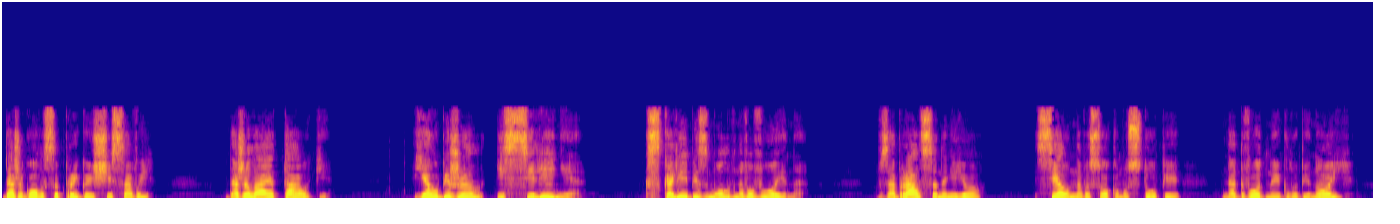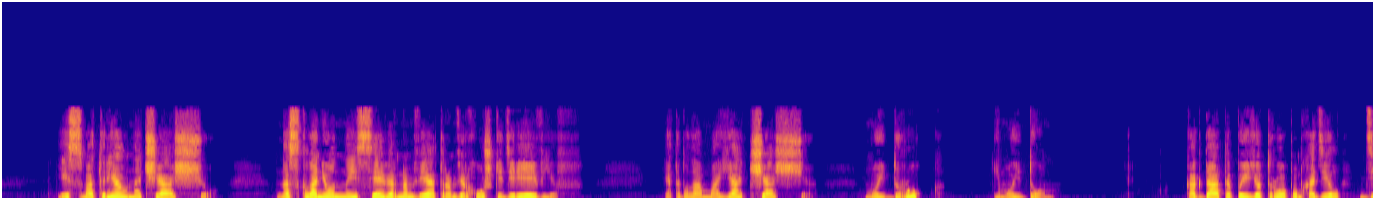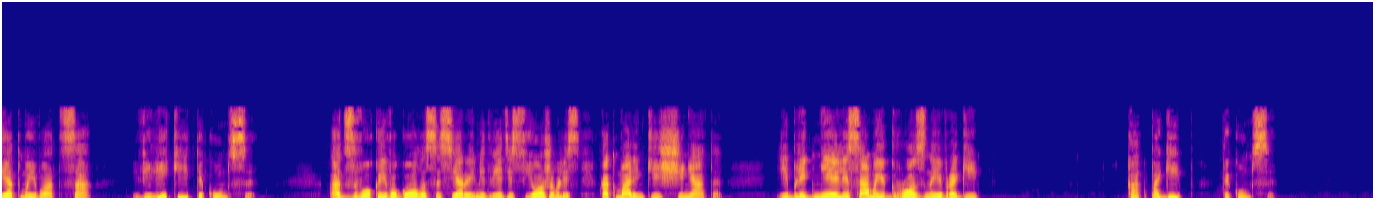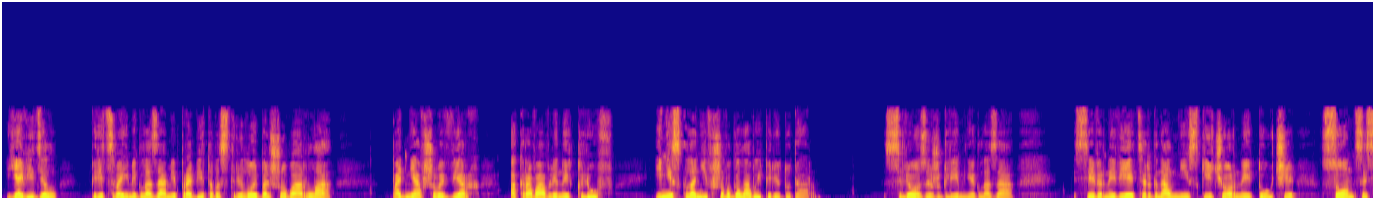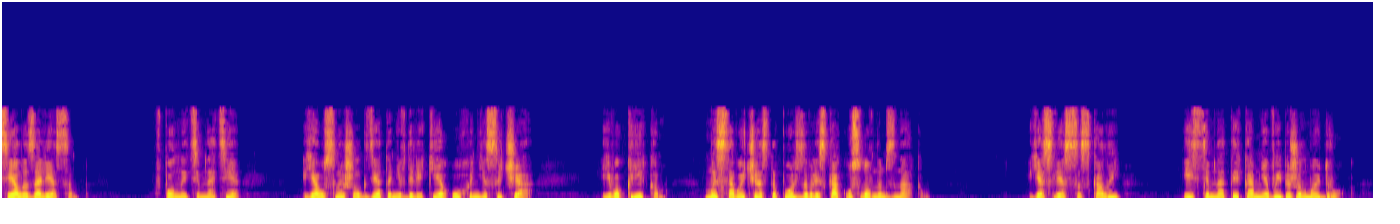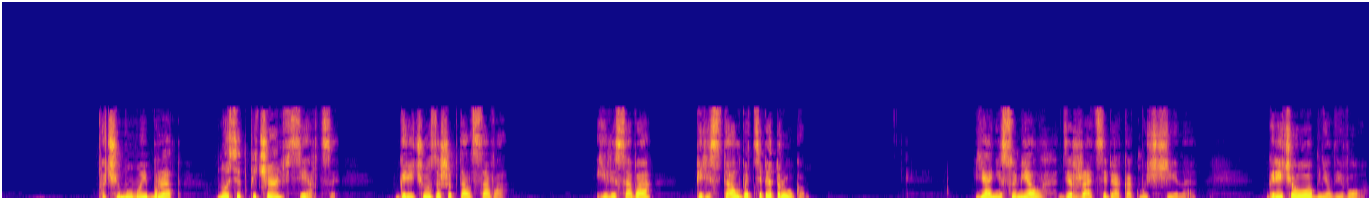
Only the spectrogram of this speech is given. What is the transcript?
даже голоса прыгающей совы, даже лая тауги, я убежал из селения к скале безмолвного воина, взобрался на нее, сел на высоком уступе над водной глубиной и смотрел на чащу, на склоненные северным ветром верхушки деревьев. Это была моя чаща, мой друг и мой дом. Когда-то по ее тропам ходил дед моего отца, великий Текумсе. От звука его голоса серые медведи съеживались, как маленькие щенята, и бледнели самые грозные враги. Как погиб Текумсе? Я видел перед своими глазами пробитого стрелой большого орла, поднявшего вверх окровавленный клюв и не склонившего головы перед ударом. Слезы жгли мне глаза. Северный ветер гнал низкие черные тучи, солнце село за лесом. В полной темноте я услышал где-то невдалеке уханье сыча. Его криком мы с собой часто пользовались как условным знаком. Я слез со скалы, и из темноты ко мне выбежал мой друг. «Почему мой брат носит печаль в сердце?» — горячо зашептал сова. Или сова перестал быть тебе другом? Я не сумел держать себя как мужчина. Горячо обнял его.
